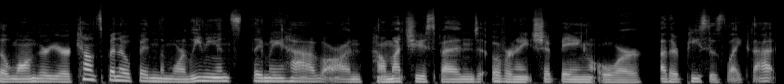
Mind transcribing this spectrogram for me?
the longer your account's been open, the more lenience they may have on how much you spend overnight shipping or other pieces like that,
